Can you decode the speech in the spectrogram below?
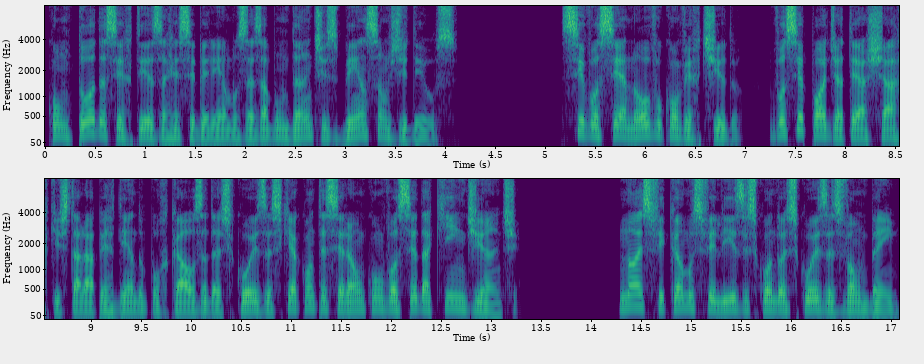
com toda certeza receberemos as abundantes bênçãos de Deus. Se você é novo convertido, você pode até achar que estará perdendo por causa das coisas que acontecerão com você daqui em diante. Nós ficamos felizes quando as coisas vão bem,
